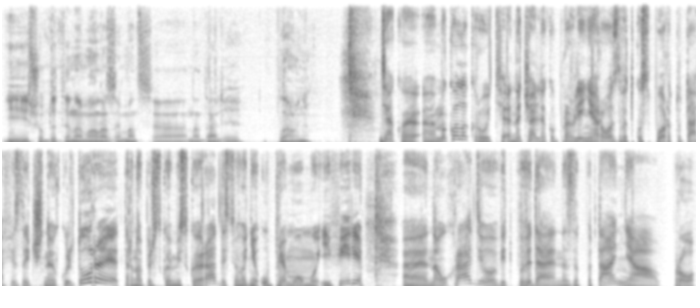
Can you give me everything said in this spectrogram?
і щоб дитина могла займатися надалі плаванням. Дякую, Е, Микола Круть, начальник управління розвитку спорту та фізичної культури Тернопільської міської ради, сьогодні у прямому ефірі е, на Ухрадіо відповідає на запитання про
